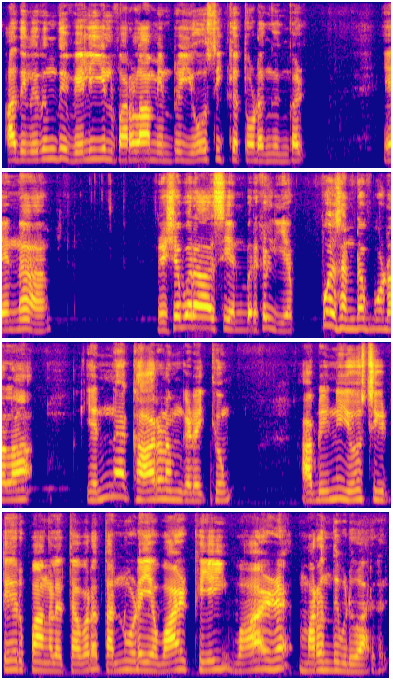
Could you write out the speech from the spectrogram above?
அதிலிருந்து வெளியில் வரலாம் என்று யோசிக்க தொடங்குங்கள். ஏன்னா ரிஷபராசி என்பர்கள் எப்போ சண்டை போடலாம் என்ன காரணம் கிடைக்கும் அப்படின்னு யோசிச்சுக்கிட்டே இருப்பாங்களே தவிர தன்னுடைய வாழ்க்கையை வாழ மறந்து விடுவார்கள்.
